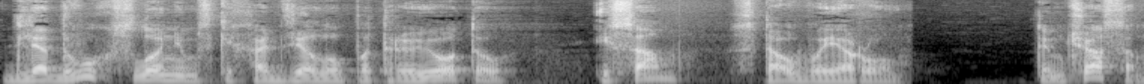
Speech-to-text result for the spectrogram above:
для двух слонімскіх аддзелаў патрыётаў і сам стаў ваяром. Тым часам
